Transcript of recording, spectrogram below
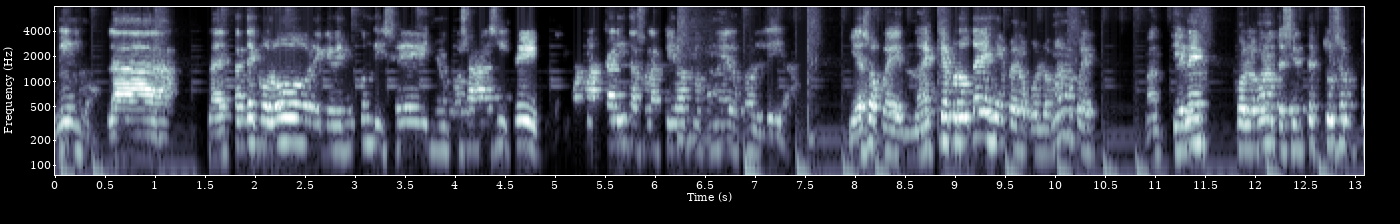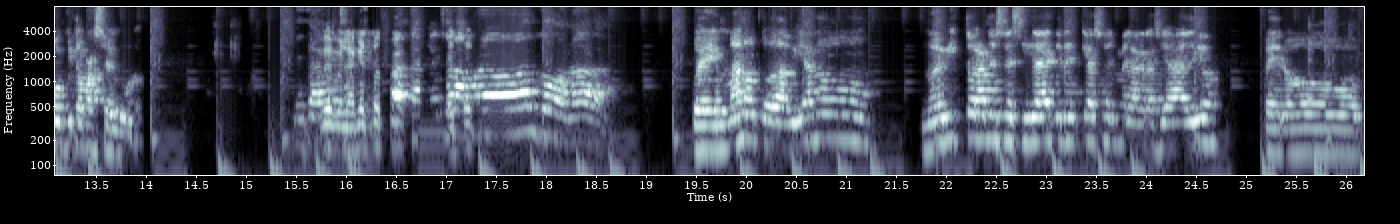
Mínimo. La, la de estas de colores que vienen con diseño, cosas así. Sí. Las mascaritas son las que yo ando con ellos todo el día. Y eso, pues, no es que protege, pero por lo menos, pues, mantiene, por lo menos te sientes tú un poquito más seguro. ¿Y verdad que esto está. ¿te han hecho la prueba o algo o nada? Pues, hermano, todavía no, no he visto la necesidad de tener que hacérmela, gracias a Dios, pero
